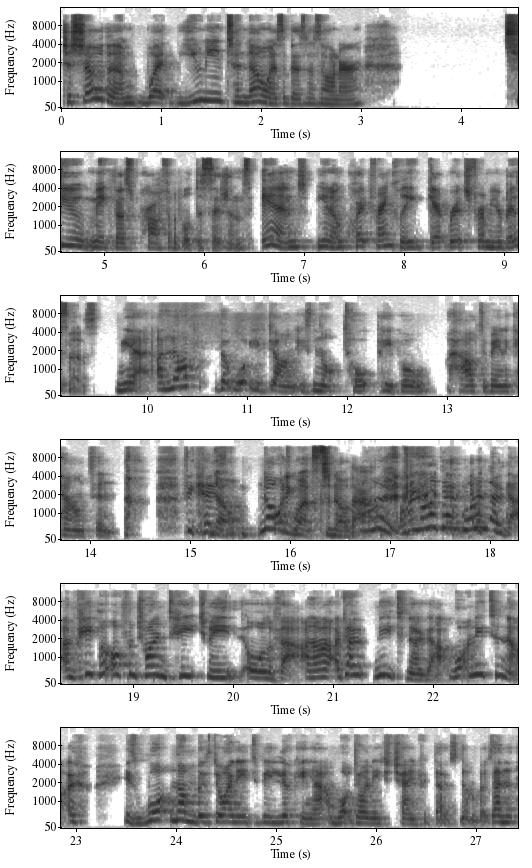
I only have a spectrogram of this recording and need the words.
to show them what you need to know as a business owner to make those profitable decisions and you know quite frankly get rich from your business. Yeah i love that what you've done is not taught people how to be an accountant because no nobody wants to know that. No, I, I don't want to know that and people often try and teach me all of that and I, I don't need to know that. What i need to know is what numbers do i need to be looking at and what do i need to change with those numbers? And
